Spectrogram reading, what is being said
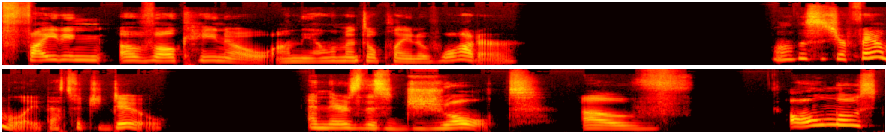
fighting a volcano on the elemental plane of water? Well, this is your family. That's what you do. And there's this jolt of almost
